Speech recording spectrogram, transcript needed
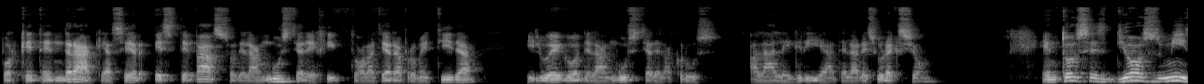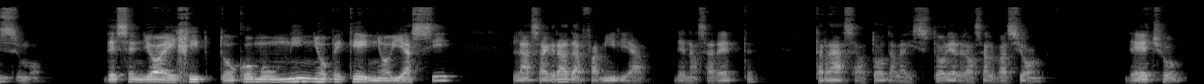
porque tendrá que hacer este paso de la angustia de Egipto a la tierra prometida y luego de la angustia de la cruz a la alegría de la resurrección. Entonces Dios mismo descendió a Egipto como un niño pequeño y así la Sagrada Familia de Nazaret traza toda la historia de la salvación. De hecho,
